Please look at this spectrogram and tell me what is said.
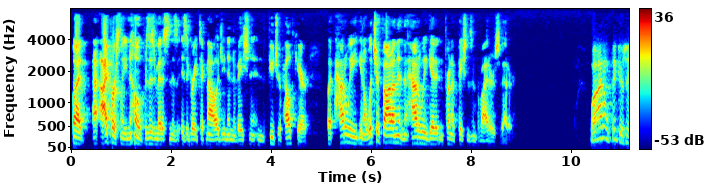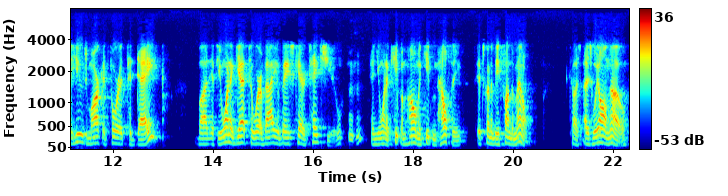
But I personally know precision medicine is, is a great technology and innovation in the future of healthcare. But how do we, you know, what's your thought on it, and how do we get it in front of patients and providers better? Well, I don't think there's a huge market for it today, but if you want to get to where value-based care takes you, hmm and you want to keep them home and keep them healthy, it's going to be fundamental. Because as we all know,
